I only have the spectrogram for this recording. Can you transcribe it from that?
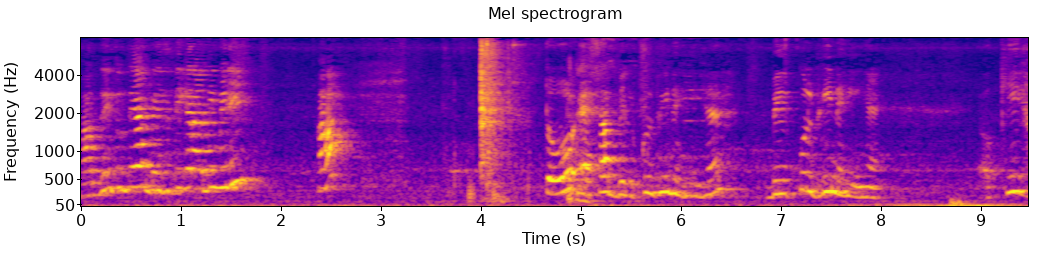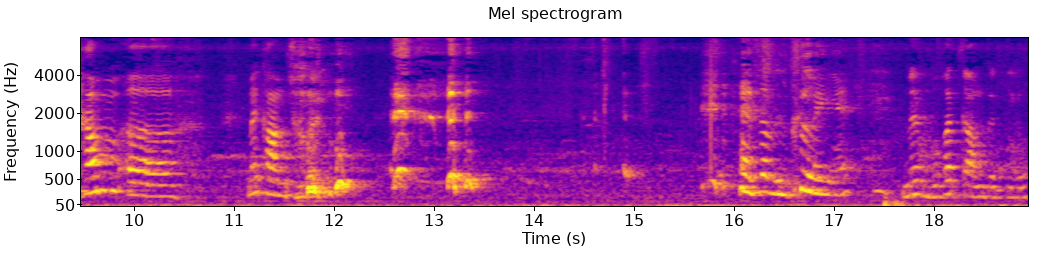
भाग गई तुम तो यार बेइज्जती करा दी मेरी। हाँ? तो ऐसा बिल्कुल भी नहीं है बिल्कुल भी नहीं है कि हम अ, मैं काम छोड़ हूँ ऐसा बिल्कुल नहीं है। मैं बहुत काम करती हूँ।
